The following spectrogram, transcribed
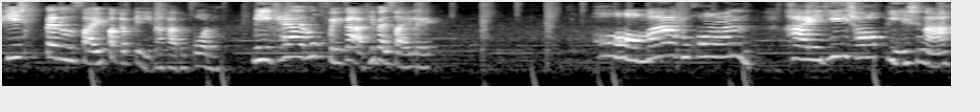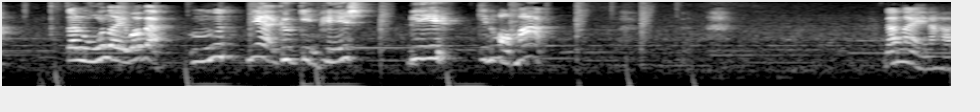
พีชเป็นไซส์ปกตินะคะทุกคน มีแค่ลูกฟิกอะที่เป็นไซส์เล็ก หอมมากทุกคน ใครที่ชอบพีชนะ จะรู้เลยว่าแบบ อืมเนี่ยคือกลิ่นพีชดีกลิ่นหอมมาก ด้านในนะคะ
